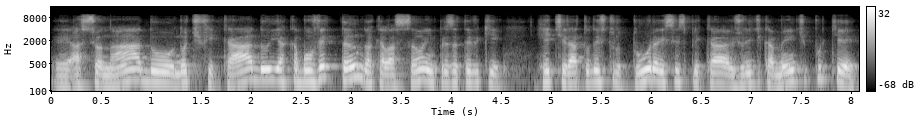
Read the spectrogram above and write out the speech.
é, acionado, notificado e acabou vetando aquela ação. A empresa teve que retirar toda a estrutura e se explicar juridicamente por quê.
